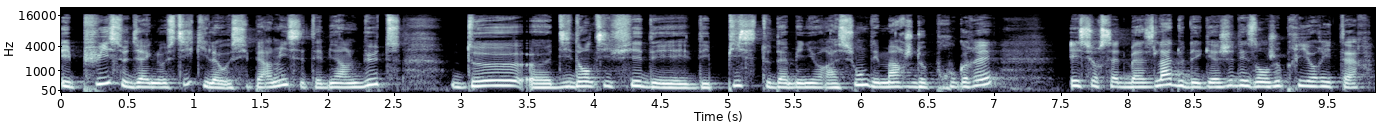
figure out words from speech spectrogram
Et puis ce diagnostic, il a aussi permis, c'était bien le but, de euh, d'identifier des, des pistes d'amélioration, des marges de progrès, et sur cette base-là, de dégager des enjeux prioritaires.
